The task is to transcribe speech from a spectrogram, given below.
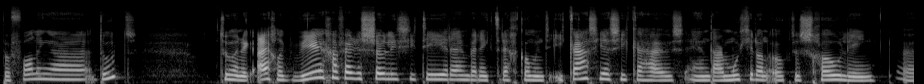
bevallingen doet. Toen ben ik eigenlijk weer gaan verder solliciteren en ben ik terechtgekomen in het Icacia ziekenhuis. En daar moet je dan ook de scholing uh,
